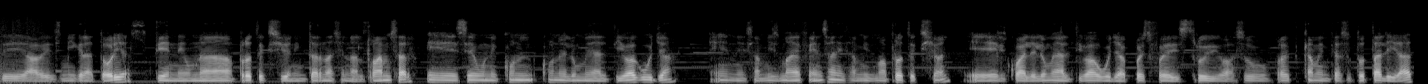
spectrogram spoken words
de aves migratorias. Tiene una protección internacional Ramsar. Eh, se une con, con el humedal Tibaguya en esa misma defensa, en esa misma protección, el cual el humedal Tibabuya pues fue destruido a su, prácticamente a su totalidad.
